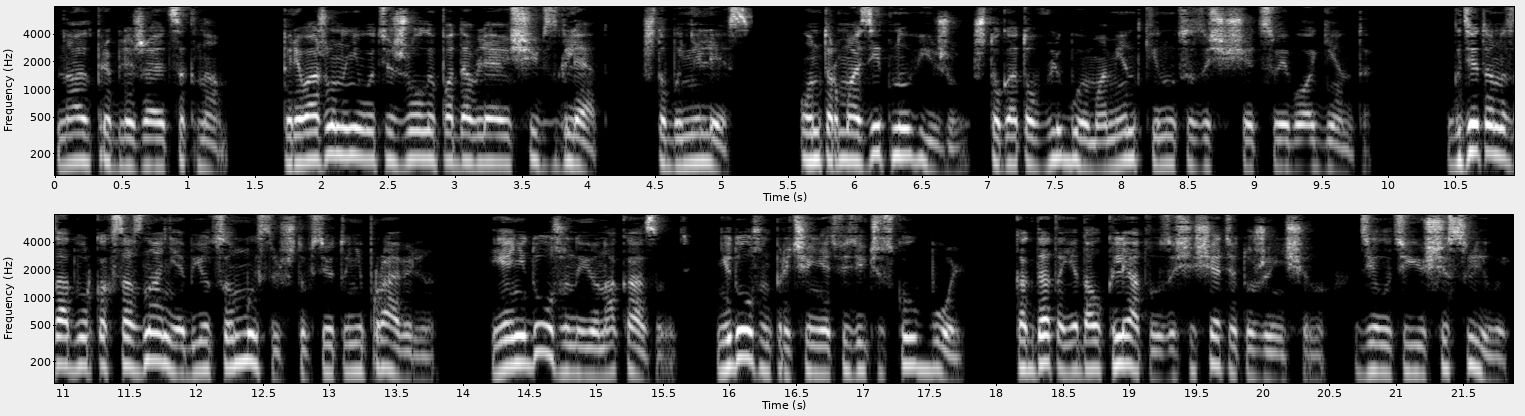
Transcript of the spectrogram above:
Найл приближается к нам. Перевожу на него тяжелый подавляющий взгляд, чтобы не лез. Он тормозит, но вижу, что готов в любой момент кинуться защищать своего агента. Где-то на задворках сознания бьется мысль, что все это неправильно. Я не должен ее наказывать, не должен причинять физическую боль. Когда-то я дал клятву защищать эту женщину, делать ее счастливой,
